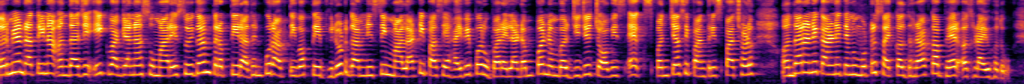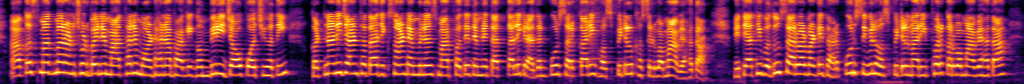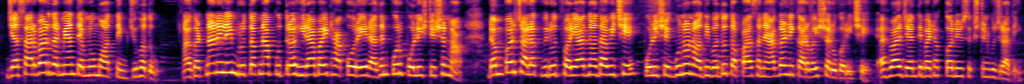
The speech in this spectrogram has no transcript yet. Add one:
દરમિયાન રાત્રિના અંદાજે એક વાગ્યાના સુમારે સુઈગામ તરફથી રાધનપુર આવતી વખતે ભિલોટ ગામની સીમમાં લાટી પાસે હાઈવે પર ઊભા રહેલા ડમ્પર નંબર જીજે ચોવીસ એક્સ પંચ્યાસી પાંત્રીસ પાછળ અંધારાને કારણે તેમનું મોટરસાયકલ ધરાકા ભેર અથડાયું હતું. આ અકસ્માતમાં રણછોડભાઈને માથાને મોઢાના ભાગે ગંભીર ઈજાઓ પહોંચી હતી. ઘટનાની જાણ થતાં જ એકસો આઠ એમ્બ્યુલન્સ મારફતે તેમને તાત્કાલિક રાધનપુર સરકારી હોસ્પિટલ ખસેડવામાં આવ્યા હતા ને ત્યાંથી વધુ સારવાર માટે ધારપુર સિવિલ હોસ્પિટલમાં રિફર કરવામાં આવ્યા હતા, જ્યાં સારવાર દરમિયાન તેમનું મોત નીપજ્યું હતું. આ ઘટનાને લઈ મૃતકના પુત્ર હીરાભાઈ ઠાકોરે રાધનપુર પોલીસ સ્ટેશનમાં ડમ્પર ચાલક વિરુદ્ધ ફરિયાદ નોંધાવી છે. પોલીસે ગુનો નોંધી વધુ તપાસ અને આગળની કાર્યવાહી શરૂ કરી છે. અહેવાલ જયંતિભાઈ ઠક્કર, ન્યૂઝ સિક્સટીન ગુજરાતી.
